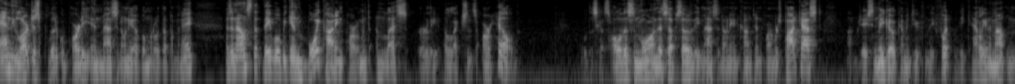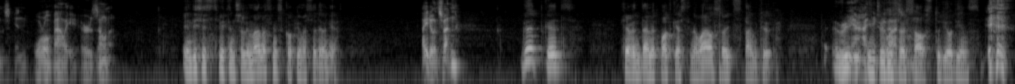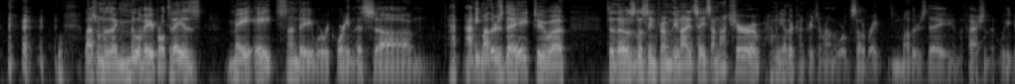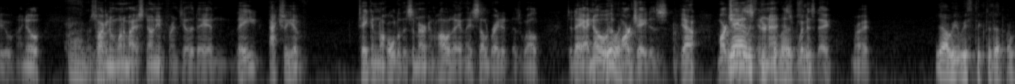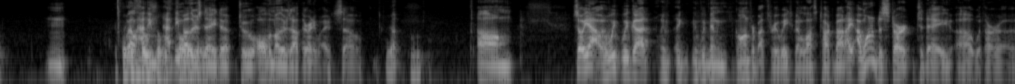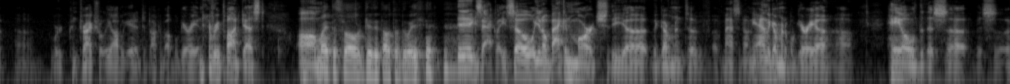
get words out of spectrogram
and the largest political party in Macedonia, VMRO-DPMNE, has announced that they will begin boycotting Parliament unless early elections are held. We'll discuss all of this and more on this episode of the Macedonian Content Farmers Podcast. I'm Jason Miko, coming to you from the foot of the Catalina Mountains in Oro Valley, Arizona. And this is Cvetin Chilimanov in Skopje, Macedonia. How you doing, Cvetin? Good, good. Haven't done a podcast in a while, so it's time to reintroduce yeah, ourselves one... to the audience. last one was like middle of April. Today is May 8th, Sunday. We're recording this. Um, happy Mother's Day to uh, to those listening from the United States. I'm not sure how many other countries around the world celebrate Mother's Day in the fashion that we do. I know I was talking to one of my Estonian friends the other day, and they actually have taken a hold of this American holiday, and they celebrate it as well today. I know really? that March 8 is yeah March yeah, 8 is Internet is Women's Day, right? Yeah, we, we stick to that one. Mm. Like well, happy Happy Mother's Day to to all the mothers out there, anyway. So, yeah. um, so yeah, we we've got we've we've been gone for about three weeks. We've got a lot to talk about. I, I wanted to start today uh, with our. Uh, uh, we're contractually obligated to talk about Bulgaria in every podcast. Um, Might as well get it out of the way. exactly. So you know, back in March, the uh, the government of, of Macedonia and the government of Bulgaria uh, hailed this uh, this uh,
